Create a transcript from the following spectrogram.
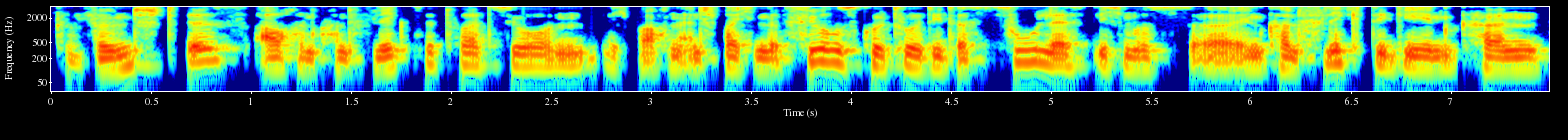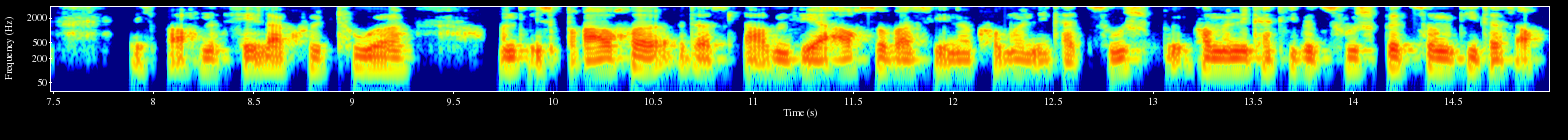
gewünscht ist, auch in Konfliktsituationen. Ich brauche eine entsprechende Führungskultur, die das zulässt. Ich muss äh, in Konflikte gehen können. Ich brauche eine Fehlerkultur. Und ich brauche, das glauben wir, auch sowas wie eine kommunikative Zuspitzung, die das auch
